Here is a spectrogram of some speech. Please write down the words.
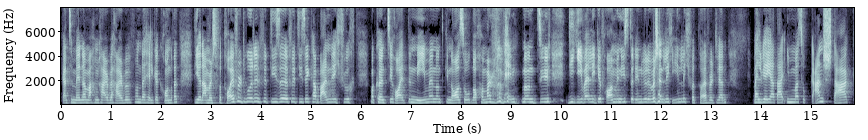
ganze Männer machen halbe halbe von der Helga Konrad, die ja damals verteufelt wurde für diese, für diese Kampagne. Ich fürchte, man könnte sie heute nehmen und genauso noch einmal verwenden und sie, die jeweilige Frauenministerin würde wahrscheinlich ähnlich verteufelt werden, weil wir ja da immer so ganz stark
